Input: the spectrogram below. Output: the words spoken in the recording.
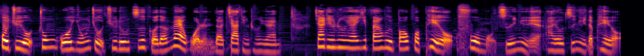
或具有中国永久居留资格的外国人的家庭成员。家庭成员一般会包括配偶、父母、子女，还有子女的配偶、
